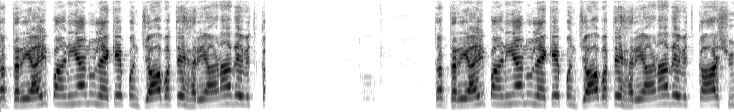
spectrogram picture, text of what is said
ਤਾਂ ਦਰਿਆਈ ਪਾਣੀਆਂ ਨੂੰ ਲੈ ਕੇ ਪੰਜਾਬ ਅਤੇ ਹਰਿਆਣਾ ਦੇ ਵਿੱਚ ਤਾਂ ਦਰਿਆਈ ਪਾਣੀਆਂ ਨੂੰ ਲੈ ਕੇ ਪੰਜਾਬ ਅਤੇ ਹਰਿਆਣਾ ਦੇ ਵਿਚਕਾਰ ਸ਼ੁਰੂ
